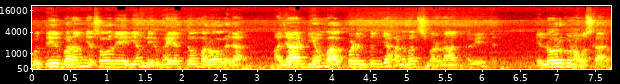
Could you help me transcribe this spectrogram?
బుద్ధిర్బలం యశోధైర్యం నిర్భయత్వం అరోగద అజాఢ్యం వాక్పడంతుం చ హనుమత్ స్మరణాత్ భవేత్ எல்லோருக்கும் நமஸ்காரம்.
